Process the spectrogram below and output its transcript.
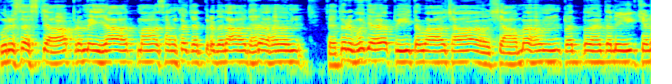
पुरुषश्चा प्रमेयात्मा शंख चक्र गदाधर चतुर्भुज पीतवासा श्याम पद्मतलेक्षण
